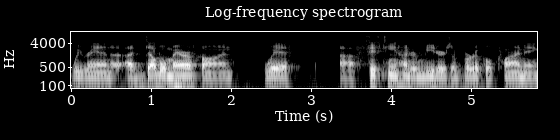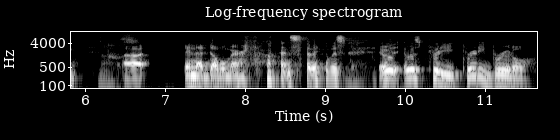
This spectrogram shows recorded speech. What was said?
we ran a, a double marathon with uh, 1,500 meters of vertical climbing. Nice. Uh, in that double marathon, so it was, it was it was pretty pretty brutal,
